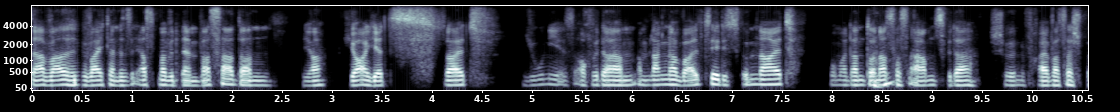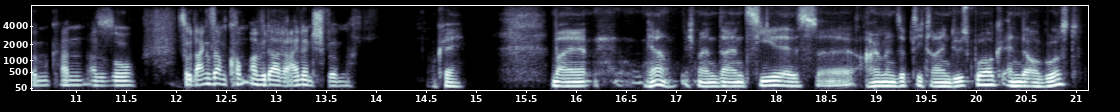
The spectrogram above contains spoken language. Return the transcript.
da war, war ich dann das erste Mal wieder im Wasser. Dann, ja, ja, jetzt seit Juni ist auch wieder am, am Langner Waldsee die Swim Night, wo man dann mhm. donnerstags abends wieder schön Freiwasser schwimmen kann. Also so, so langsam kommt man wieder rein ins Schwimmen. Okay. Weil, ja, ich meine, dein Ziel ist äh, Ironman 73 in Duisburg Ende August.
